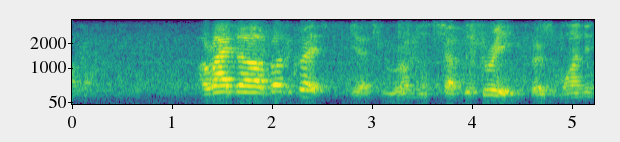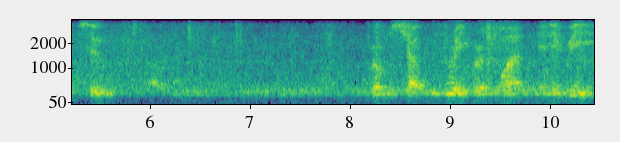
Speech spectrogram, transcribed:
okay. Right, uh, brother Chris. Yes, Romans chapter 3, verse 1 and 2. Romans chapter 3, verse 1. And it reads,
